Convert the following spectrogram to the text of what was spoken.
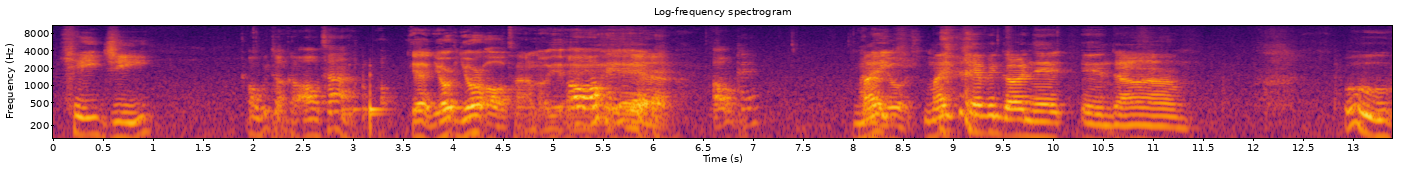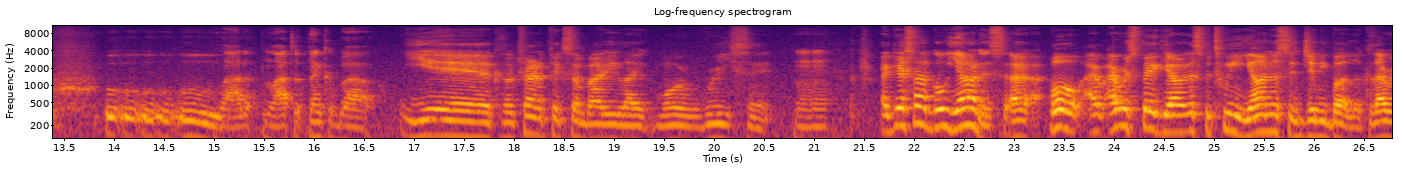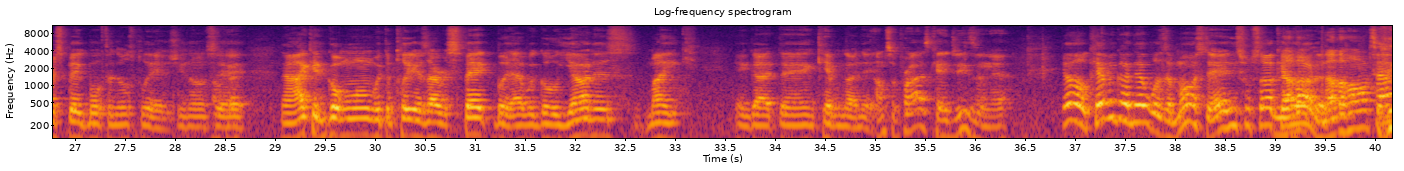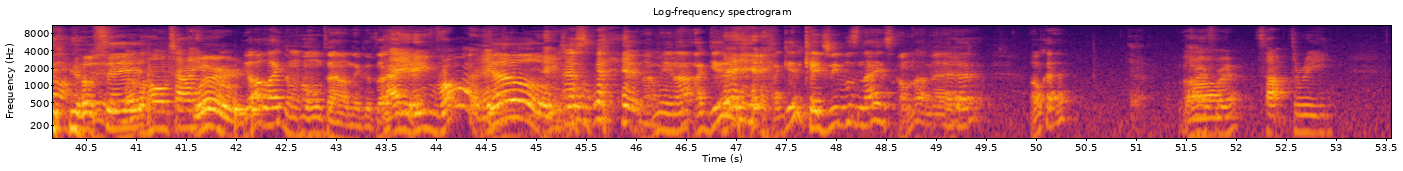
KG. Oh, we talking all time. Yeah, your your all time though. Yeah. Oh, okay, Yeah. yeah. Oh, okay. Mike. Mike, Kevin Garnett, and um, ooh, ooh, ooh, ooh, ooh, ooh. lot of lot to think about. Yeah, because I'm trying to pick somebody like more recent. hmm I guess I'll go Giannis. I, well, I, I respect Giannis between Giannis and Jimmy Butler because I respect both of those players. You know what I'm saying? Okay. Now I could go on with the players I respect, but I would go Giannis, Mike, and goddamn Kevin Garnett. I'm surprised KG's in there. Yo, Kevin Garnett was a monster, and he's from South Carolina. another hometown. you know what I'm saying? Another hometown. hero. Word. Y'all like them hometown niggas. I, Hey, they wrong. Yo. they just. I mean, I, I get it. I get it. KG was nice. I'm not mad at it. Okay. All right, Um, Fred. top three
